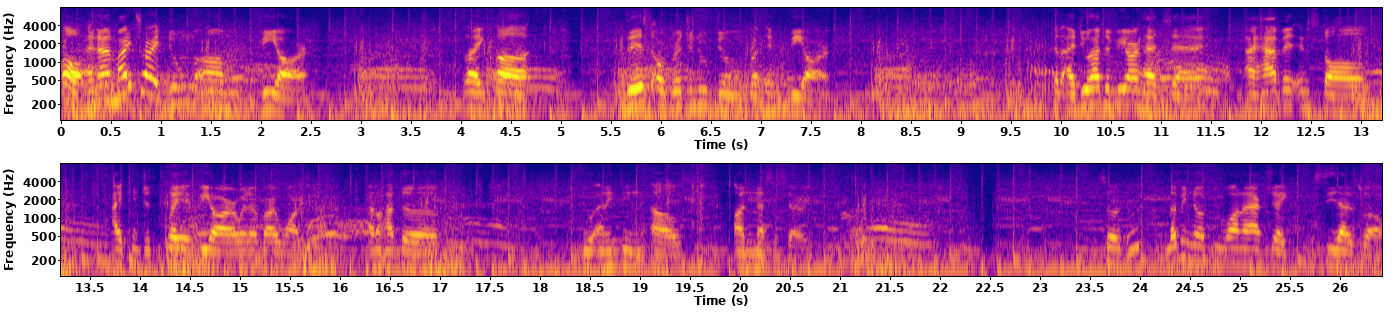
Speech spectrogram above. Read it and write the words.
Oh, and I might try Doom um, VR. Like, uh, this original Doom, but in VR. Because I do have the VR headset. I have it installed. I can just play it VR whenever I want to. I don't have to do anything else unnecessary. So, dude, let me know if you want to actually like, see that as well.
